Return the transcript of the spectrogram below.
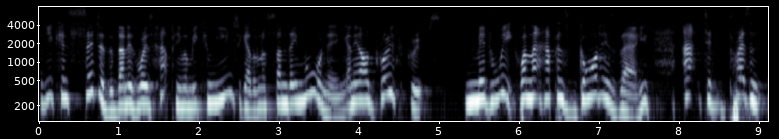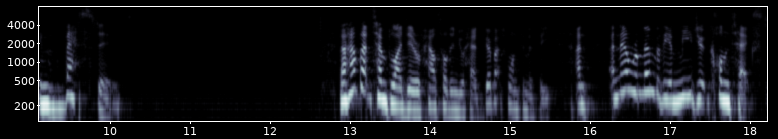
Have you considered that that is what is happening when we commune together on a Sunday morning and in our growth groups midweek? When that happens, God is there. He's active, present, invested. Now, have that temple idea of household in your head. Go back to 1 Timothy. And, and now remember the immediate context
